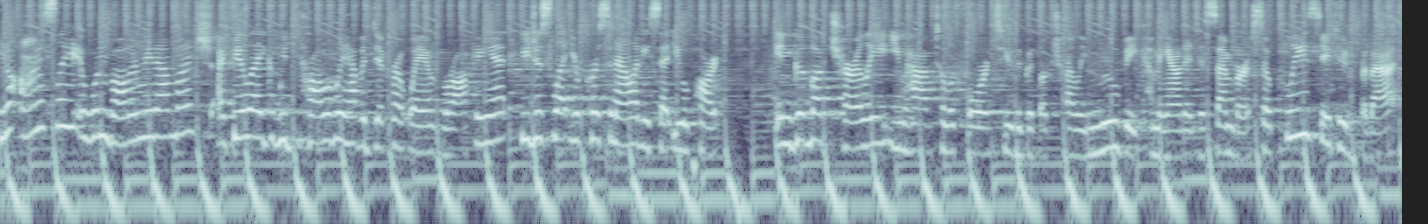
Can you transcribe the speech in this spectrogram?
you know, honestly, it wouldn't bother me that much. I feel like we'd probably have a different way of rocking it. You just let your personality set you apart. In Good Luck Charlie, you have to look forward to the Good Luck Charlie movie coming out in December, so please stay tuned for that.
